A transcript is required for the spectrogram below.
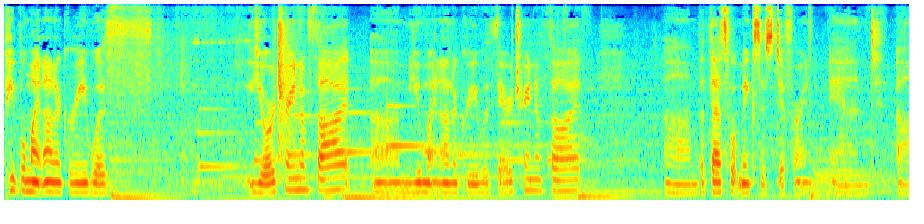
people might not agree with your train of thought, um, you might not agree with their train of thought, um, but that's what makes us different. And, um,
